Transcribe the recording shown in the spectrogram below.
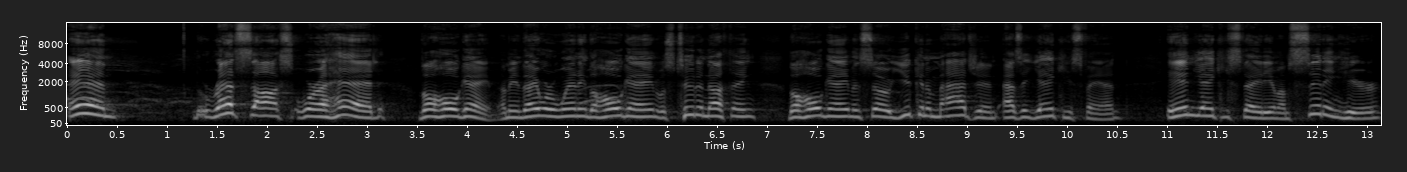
And the Red Sox were ahead the whole game. I mean, they were winning the whole game. It was two to nothing the whole game. And so you can imagine, as a Yankees fan, in Yankee Stadium, I'm sitting here,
